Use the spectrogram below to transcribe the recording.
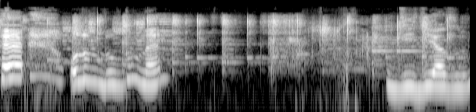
Oğlum buldum ben. Cici yazdım.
